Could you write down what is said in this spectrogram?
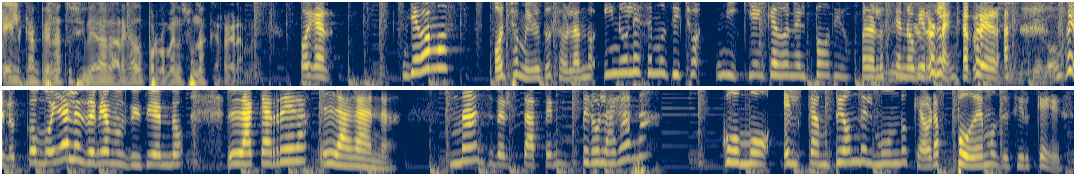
el campeonato se hubiera alargado por lo menos una carrera más. Oigan, llevamos ocho minutos hablando y no les hemos dicho ni quién quedó en el podio, para los que no vieron la carrera. Bueno, como ya les veníamos diciendo, la carrera la gana Max Verstappen, pero la gana como el campeón del mundo que ahora podemos decir que es.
